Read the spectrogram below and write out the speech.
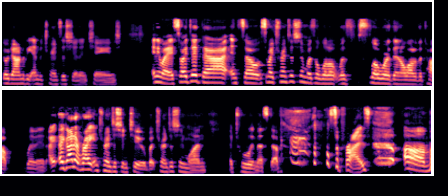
go down to the end of transition and change anyway, so I did that, and so so my transition was a little was slower than a lot of the top women. I, I got it right in transition two, but transition one, I totally messed up. Surprise. Um,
